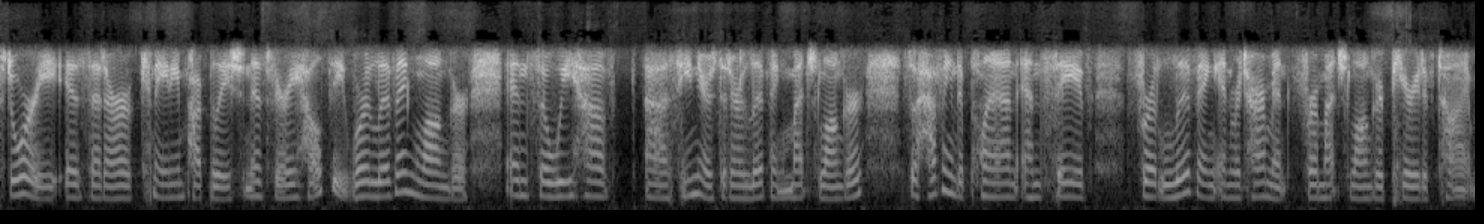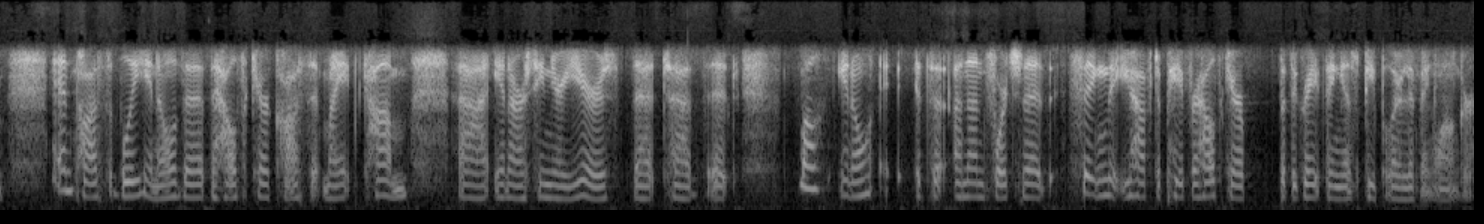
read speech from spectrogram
story is that our Canadian population is very healthy. We're living longer. And so we have uh, seniors that are living much longer. So having to plan and save for living in retirement for a much longer period of time, and possibly, you know, the the healthcare costs that might come uh, in our senior years that uh, that. Well, you know, it's a, an unfortunate thing that you have to pay for healthcare, but the great thing is people are living longer.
